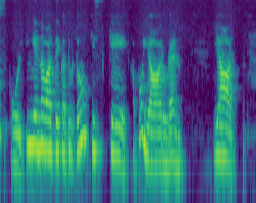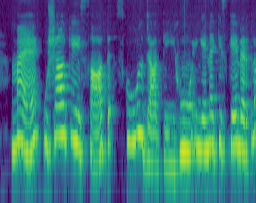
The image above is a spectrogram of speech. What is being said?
school இங்கே என்ன வார்த்தையை கற்றுக்கிட்டோம் கிஸ்கே. அப்போது யாருடன்? யார்? மே உஷா கே சாத் ஸ்கூல் ஜாத்தி ஹூ. இங்கே என்ன கிஸ்கேன்ற இடத்துல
